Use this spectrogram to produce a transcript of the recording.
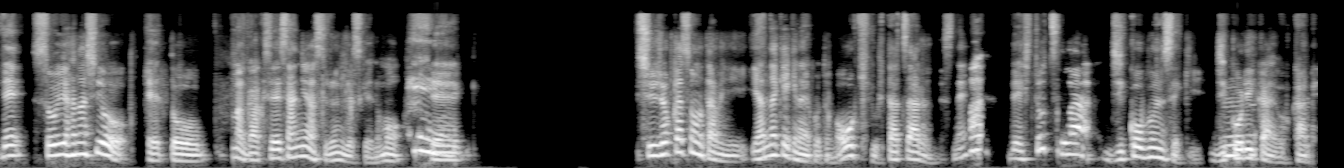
で、そういう話を、えっ、と、まあ、学生さんにはするんですけれども、ええで就職活動のためにやんなきゃいけないことが大きく二つあるんですねはい。で、一つは自己分析、自己理解を深めるっ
